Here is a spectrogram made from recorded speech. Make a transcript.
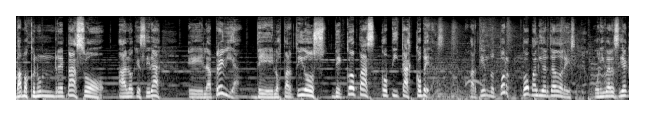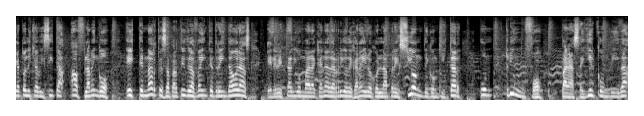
Vamos con un repaso a lo que será eh, la previa de los partidos de Copas, Copitas, Coperas. Partiendo por Copa Libertadores, Universidad Católica visita a Flamengo este martes a partir de las 20-30 horas en el Estadio Maracaná de Río de Janeiro con la presión de conquistar un triunfo para seguir con vida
